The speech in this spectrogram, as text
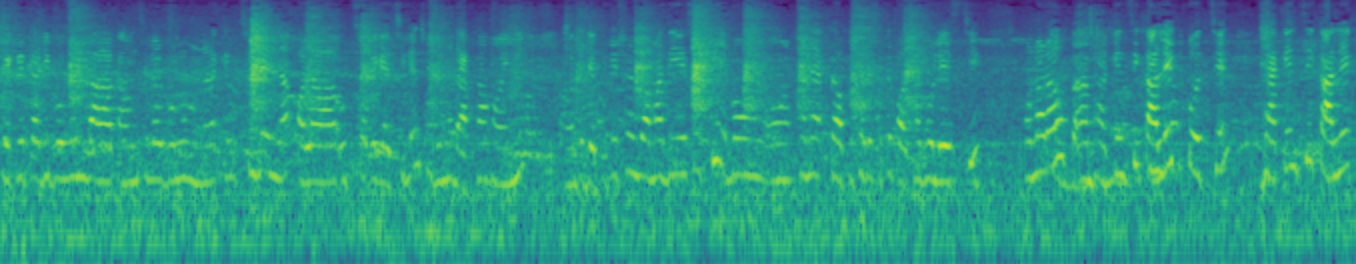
সেক্রেটারি বলুন বা কাউন্সিলর বলুন, ওনারা কেউ ছিলেন না। কলা উৎসবে গেছিলেন, সেজন্য দেখা হয়নি। আমাদের ডেপুটেশন জমা দিয়ে এসেছি এবং ওখানে একটা অফিসারের সাথে কথা বলে এসেছি। ওনারাও ভ্যাকেন্সি কালেক্ট করছেন। ভ্যাকেন্সি কালেক্ট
